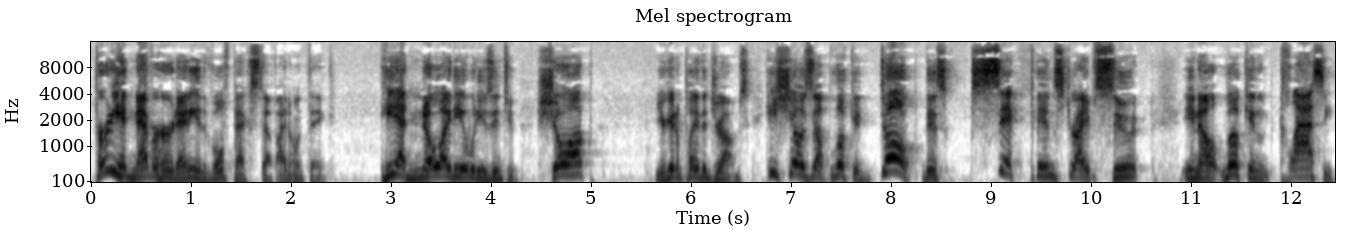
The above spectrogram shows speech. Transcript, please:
Purdie had never heard any of the Vulfpeck stuff, I don't think. He had no idea what he was into. Show up, you're going to play the drums. He shows up looking dope, this sick pinstripe suit, you know, looking classy.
